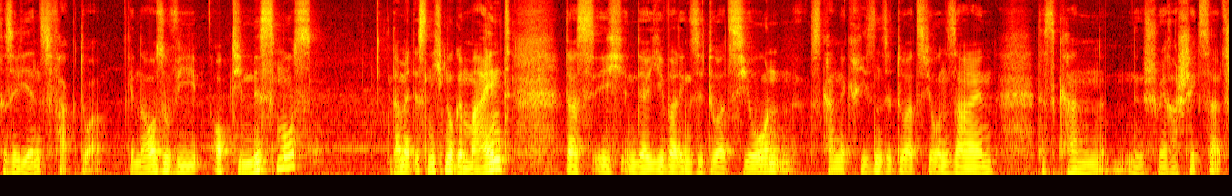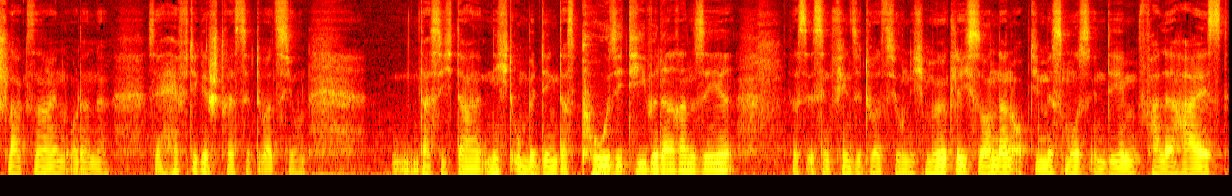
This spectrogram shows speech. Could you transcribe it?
Resilienzfaktor. Genauso wie Optimismus. Damit ist nicht nur gemeint, dass ich in der jeweiligen Situation, das kann eine Krisensituation sein, das kann ein schwerer Schicksalsschlag sein oder eine sehr heftige Stresssituation, dass ich da nicht unbedingt das Positive daran sehe. Das ist in vielen Situationen nicht möglich, sondern Optimismus in dem Falle heißt,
